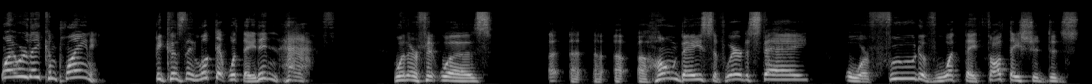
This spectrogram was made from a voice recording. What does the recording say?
Why were they complaining? Because they looked at what they didn't have, whether if it was a, a, a, a home base of where to stay, or food of what they thought they should des-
